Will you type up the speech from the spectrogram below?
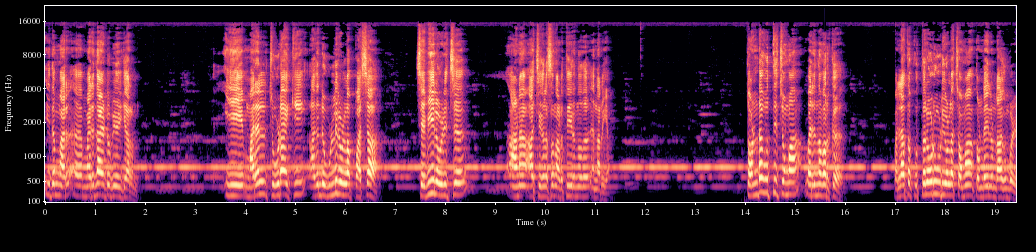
ഇത് മര മരുന്നായിട്ട് ഉപയോഗിക്കാറുണ്ട്. ഈ മരൽ ചൂടാക്കി അതിന്റെ ഉള്ളിലുള്ള പശ ചെവിയിലൊഴിച്ച് ആണ് ആ ചികിത്സ നടത്തിയിരുന്നത് എന്നറിയാം. തൊണ്ട കുത്തി ചുമ വരുന്നവർക്ക് വല്ലാത്ത കുത്തലോടുകൂടിയുള്ള ചുമ തൊണ്ടയിലുണ്ടാകുമ്പോൾ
